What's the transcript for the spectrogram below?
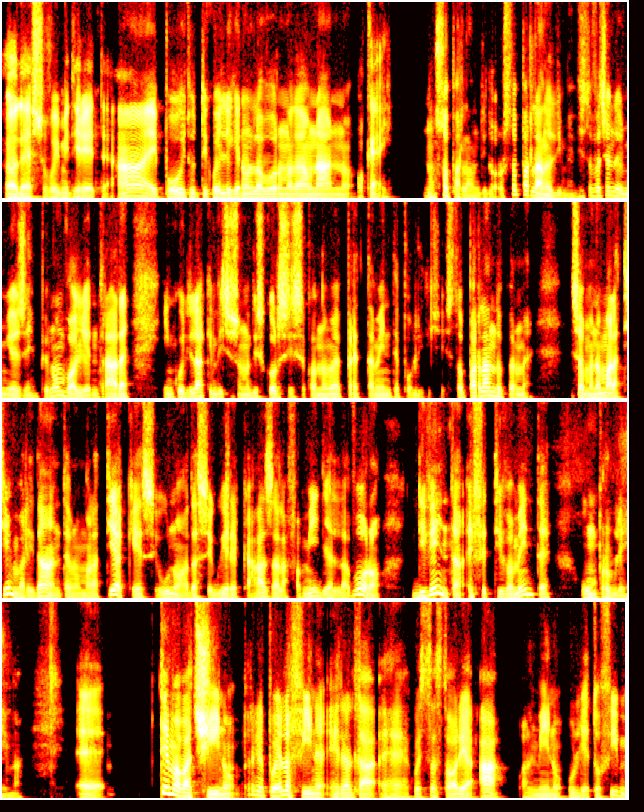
Adesso voi mi direte: "Ah, e poi tutti quelli che non lavorano da 1 anno" okay, non sto parlando di loro, sto parlando di me, vi sto facendo il mio esempio, non voglio entrare in quelli là che invece sono discorsi secondo me prettamente politici, sto parlando per me. Insomma, è una malattia invalidante, è una malattia che se uno ha da seguire casa, la famiglia, il lavoro, diventa effettivamente un problema. Eh, tema vaccino, perché poi alla fine in realtà eh, questa storia ha almeno un lieto, fi-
